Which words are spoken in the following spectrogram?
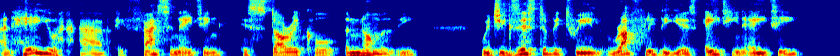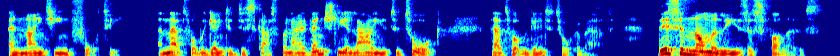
And here you have a fascinating historical anomaly which existed between roughly the years 1880 and 1940. And that's what we're going to discuss. When I eventually allow you to talk, that's what we're going to talk about. This anomaly is as follows.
